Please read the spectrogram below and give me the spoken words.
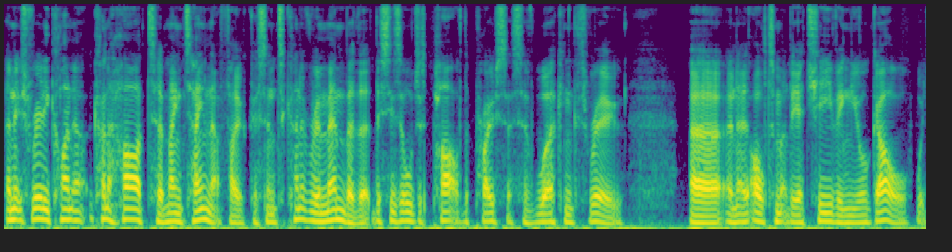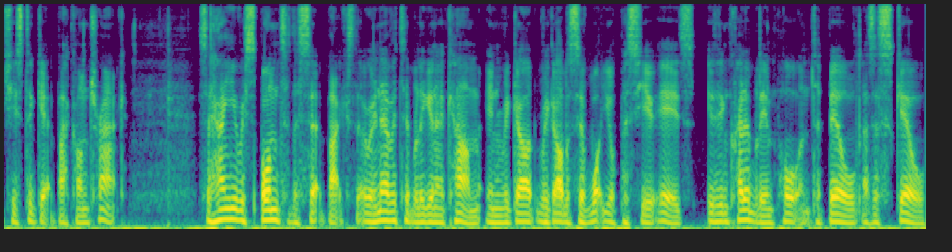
and it's really kind of kind of hard to maintain that focus and to kind of remember that this is all just part of the process of working through uh, and ultimately achieving your goal, which is to get back on track. So how you respond to the setbacks that are inevitably going to come, in regard regardless of what your pursuit is, is incredibly important to build as a skill.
